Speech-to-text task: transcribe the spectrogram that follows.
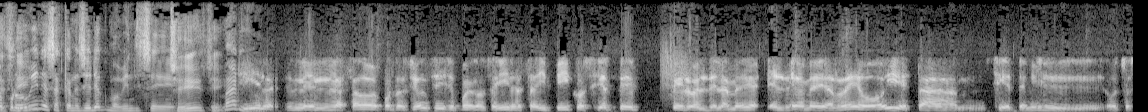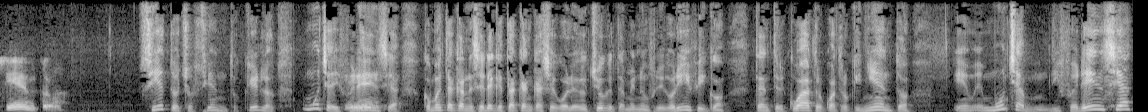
ellos sí. proveen esas carnicerías, como bien dice Sí, sí. Mario. Sí, el, el- el asado de exportación sí se puede conseguir a seis y pico, siete, pero el de la media, el de la media re hoy está mm, siete mil ochocientos. 7, 800, ¿qué es lo? Mucha diferencia. Como esta carnicería que está acá en calle Goleuchú, que también es un frigorífico, está entre 4, 4, 500. Eh, eh, mucha diferencia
